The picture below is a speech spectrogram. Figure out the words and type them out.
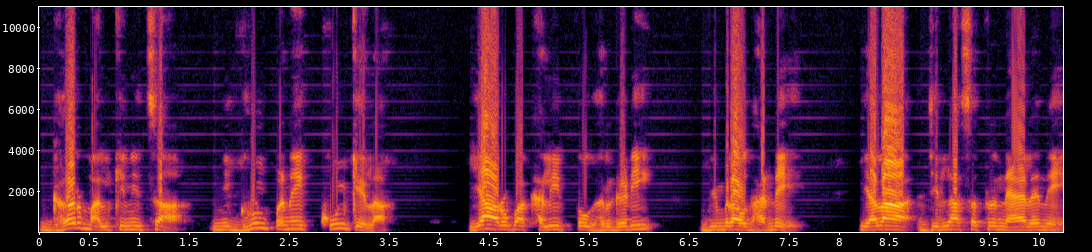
घर मालकिनीचा निघृणपणे खून केला. या आरोपाखाली तो घरगडी भीमराव धांडे याला जिल्हा सत्र न्यायालयाने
